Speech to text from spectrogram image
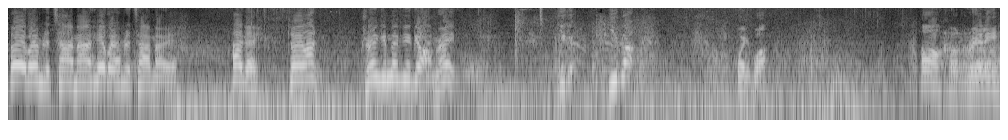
Hey, we're having a time out here. We're having a time out here. Okay, tell you what, drink him if you got 'em, right? You got, you got. Wait, what? Oh God, really,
